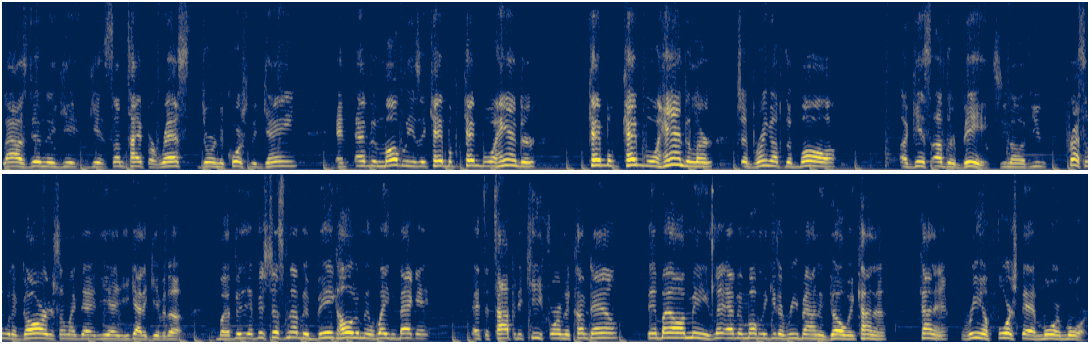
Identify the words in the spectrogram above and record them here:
allows them to get get some type of rest during the course of the game. And Evan Mobley is a capable capable handler, capable capable handler to bring up the ball against other bigs. You know, if you press him with a guard or something like that, yeah, you got to give it up. But if, it, if it's just another big hold him and waiting back at at the top of the key for him to come down, then by all means let Evan Mobley get a rebound and go and kind of kind of reinforce that more and more.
